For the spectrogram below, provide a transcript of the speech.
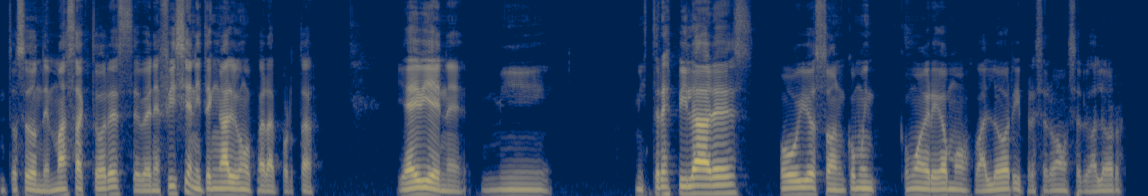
entonces donde más actores se benefician y tengan algo para aportar. Y ahí viene, mis tres pilares, obvios, son cómo, cómo, agregamos valor y preservamos el valor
